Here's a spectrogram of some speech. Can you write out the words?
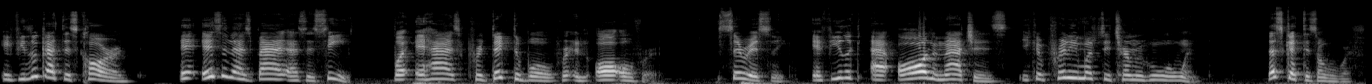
if you look at this card, it isn't as bad as it seems, but it has predictable written all over it. Seriously, if you look at all the matches, you can pretty much determine who will win. Let's get this over with.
